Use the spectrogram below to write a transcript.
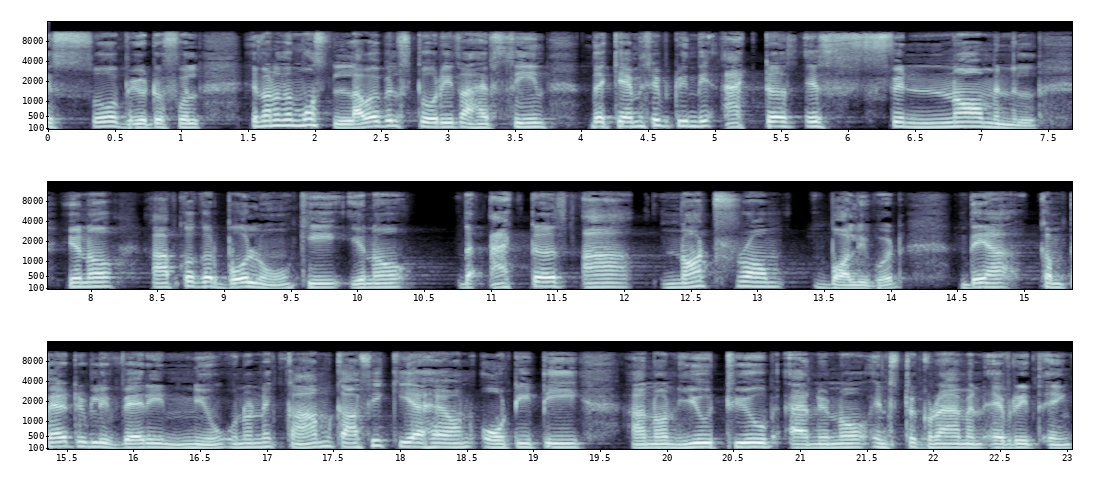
is so beautiful is one of the most lovable stories I have seen the chemistry between the actors is final you know आपको अगर बोलूँ कि you know the actors are not from Bollywood they are comparatively very new उन्होंने काम काफ़ी किया है on O T T and on YouTube and you know Instagram and everything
